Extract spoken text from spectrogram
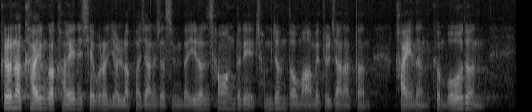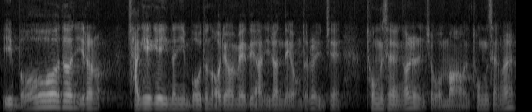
그러나 가인과 가인의 제물은 연락하지 않으셨습니다. 이런 상황들이 점점 더 마음에 들지 않았던 가인은 그 모든 이 모든 이런 자기에게 있는 이 모든 어려움에 대한 이런 내용들을 이제 동생을 이제 원망하고 동생을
